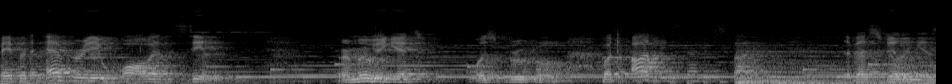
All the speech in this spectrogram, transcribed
papered every wall and ceiling. Removing it was brutal, but oddly satisfying. The best feeling is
